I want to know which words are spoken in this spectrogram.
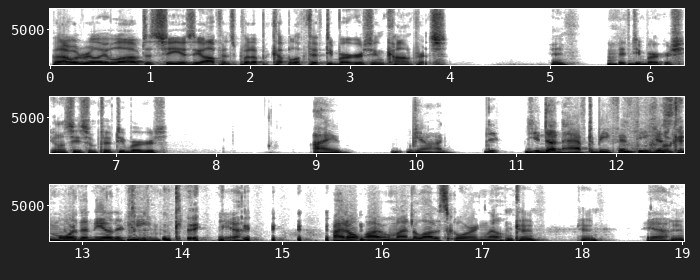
but I would really love to see as the offense put up a couple of 50 burgers in conference. Okay? Mm-hmm. 50 burgers. You want to see some 50 burgers? I, yeah, it, it doesn't have to be 50, just more than the other team. Okay. Yeah. I don't, I don't mind a lot of scoring though. Okay. Okay. Yeah.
